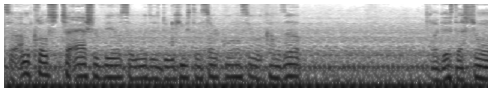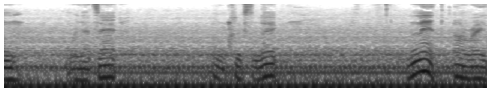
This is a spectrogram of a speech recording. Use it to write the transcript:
so I'm close to Asheville, so we'll just do Houston Circle and see what comes up. I guess that's showing where that's at. I'm gonna click select. Length, all right.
